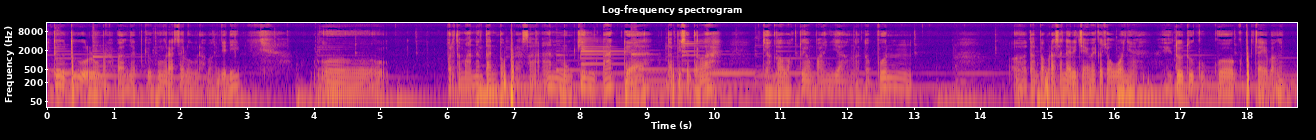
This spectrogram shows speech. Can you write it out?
Itu tuh lumrah banget gue ngerasa lumrah banget. Jadi uh, pertemanan tanpa perasaan mungkin ada tapi setelah jangka waktu yang panjang ataupun uh, tanpa perasaan dari cewek ke cowoknya. Itu tuh gue, gue percaya banget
